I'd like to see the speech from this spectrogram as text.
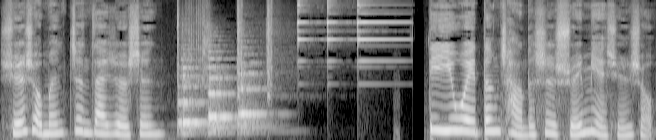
选手们正在热身。第一位登场的是水冕选手，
